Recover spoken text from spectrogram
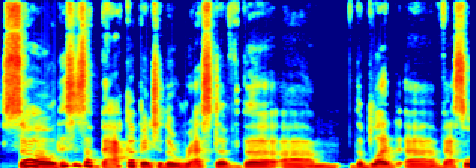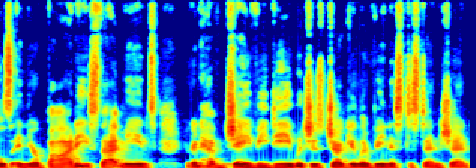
So this is a backup into the rest of the um, the blood uh, vessels in your body. So that means you're going to have JVD, which is jugular venous distension.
